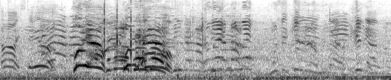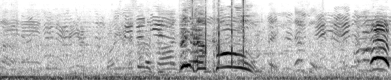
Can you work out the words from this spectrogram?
Ty, stay up. Play out! Look! Beat him, Cole! Stop.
